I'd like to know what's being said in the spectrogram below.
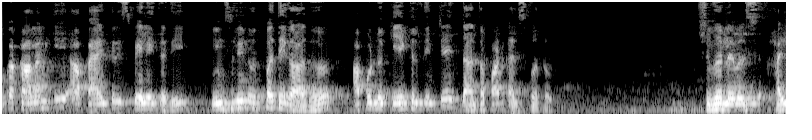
ఒక కాలానికి ఆ ప్యాంక్రీస్ ఫెయిల్ అవుతుంది. ఇన్సులిన్ ఉత్పత్తి కాదు. అప్పుడు నువ్వు కేకులు తింటే దాంతో పాటు కలిసిపోతావు. Sugar levels high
